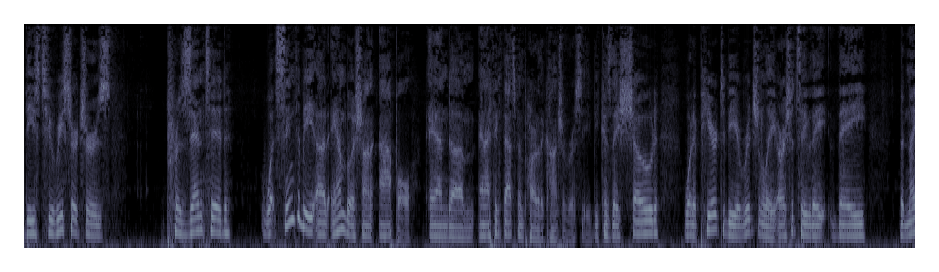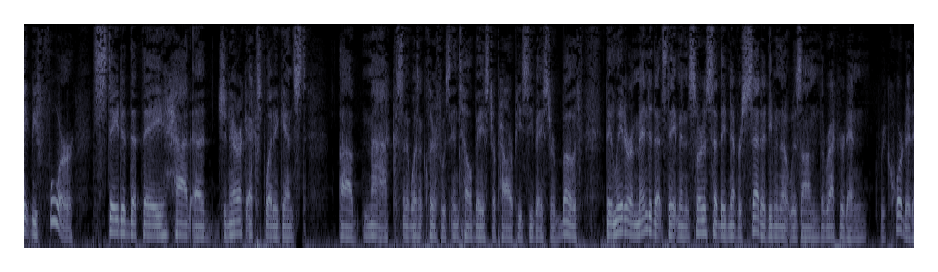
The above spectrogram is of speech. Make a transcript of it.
these two researchers presented what seemed to be an ambush on Apple, and um, and I think that's been part of the controversy because they showed what appeared to be originally, or I should say, they they the night before stated that they had a generic exploit against uh, Macs, and it wasn't clear if it was Intel based or PowerPC based or both. They later amended that statement and sort of said they'd never said it, even though it was on the record and recorded.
